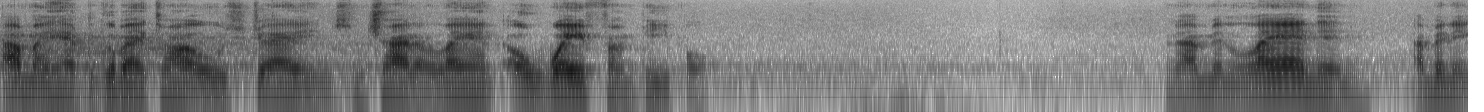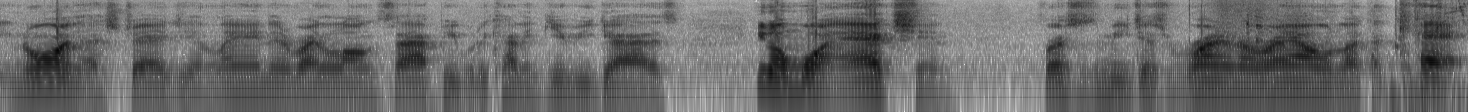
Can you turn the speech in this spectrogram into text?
I might have to go back to my old strategies and try to land away from people. And I've been landing, I've been ignoring that strategy and landing right alongside people to kind of give you guys, you know, more action versus me just running around like a cat.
